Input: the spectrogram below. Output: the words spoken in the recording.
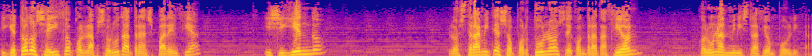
y que todo se hizo con la absoluta transparencia y siguiendo los trámites oportunos de contratación con una administración pública.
